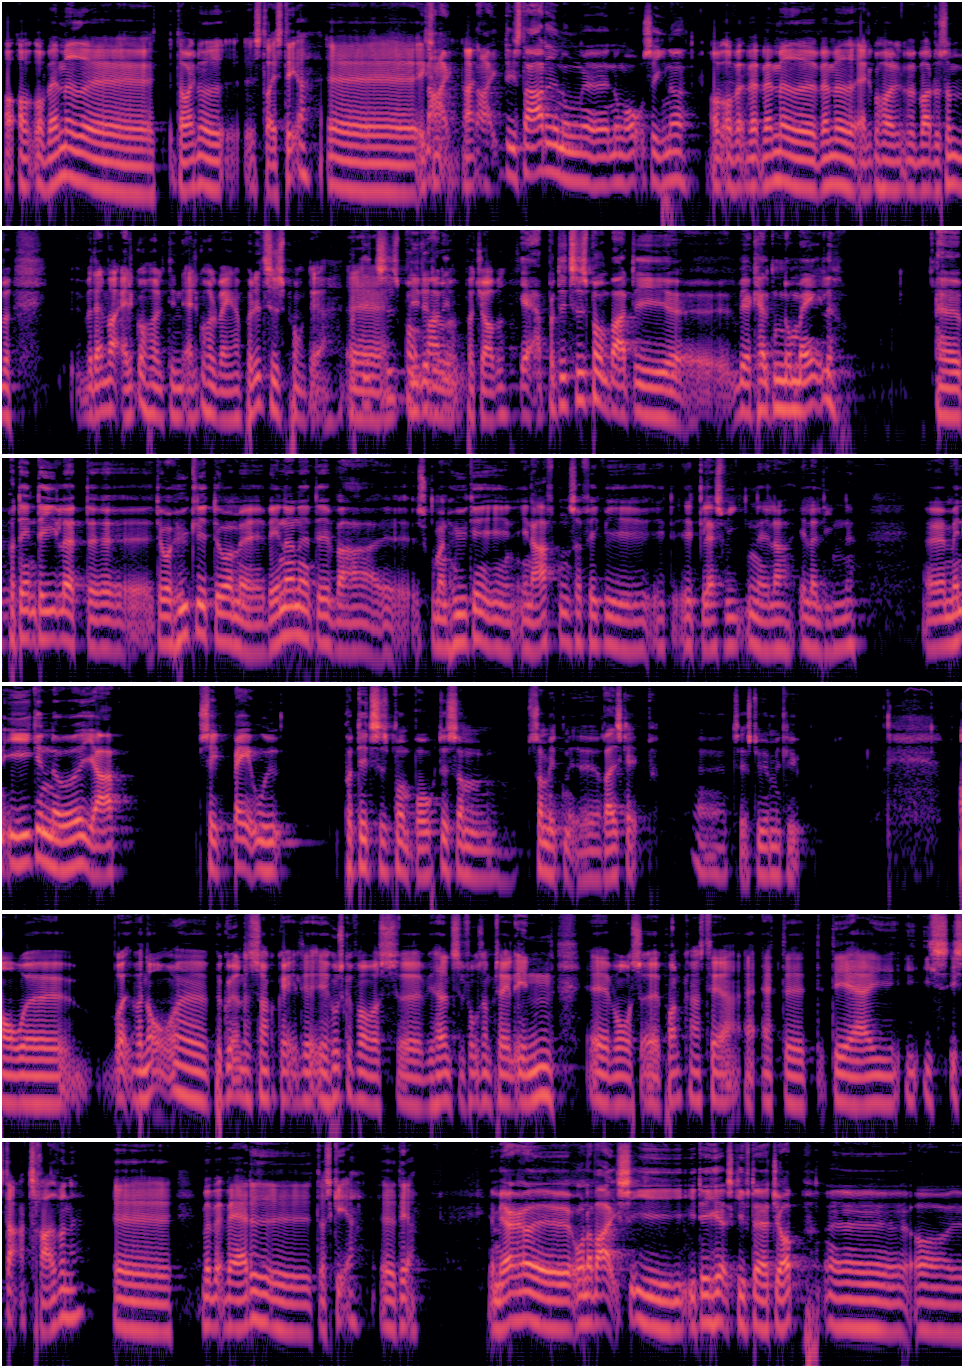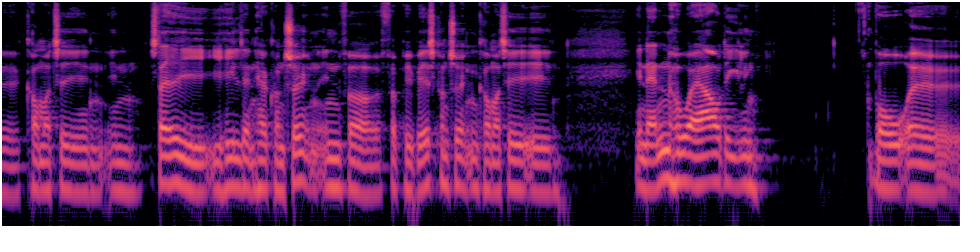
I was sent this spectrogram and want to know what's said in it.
og, og, og hvad med, øh, der var ikke noget stress der? Øh, ikke nej, nej, nej, det startede nogle, øh, nogle år senere. Og, og hvad, hvad, med, hvad med alkohol? Var du sådan, hvordan var alkohol, dine alkoholvaner på det tidspunkt der? På det øh, tidspunkt lige var du det, på jobbet? Ja, på det tidspunkt var det, øh, vil jeg kalde den normale, øh, på den del, at øh, det var hyggeligt, det var med vennerne, det var, øh, skulle man hygge en, en aften, så fik vi et, et glas vin eller, eller lignende. Øh, Øh, men ikke noget, jeg set bagud på det tidspunkt brugte som, som et øh, redskab øh, til at styre mit liv. Og øh, hvornår øh, begynder det så at gå galt? Jeg husker for vores, øh, vi havde en telefonsamtale inden øh, vores øh, podcast her, at øh, det er i, i, i start 30'erne. Øh, hvad, hvad er det, øh, der sker øh, der? Jamen, jeg er øh, undervejs i, i det her skifte af job, øh, og øh, kommer til en, en stadig i, i hele den her koncern, inden for, for PBS-koncernen, kommer til en, en anden HR-afdeling, hvor, øh,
